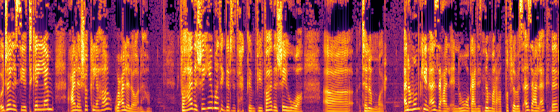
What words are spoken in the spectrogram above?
وجلس يتكلم على شكلها وعلى لونها. فهذا الشيء هي ما تقدر تتحكم فيه فهذا الشيء هو آه تنمر. أنا ممكن أزعل إنه هو قاعد يتنمر على الطفلة بس أزعل أكثر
